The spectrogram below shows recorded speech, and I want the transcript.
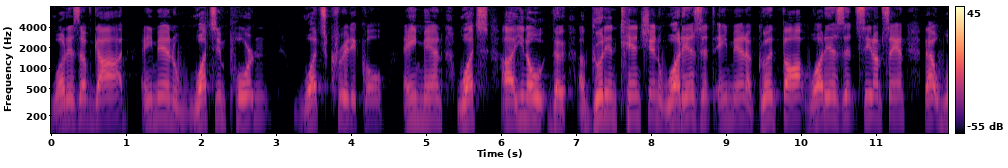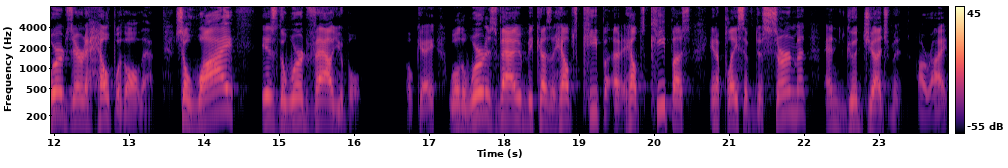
what is of God, amen, what's important, what's critical, amen, what's, uh, you know, the, a good intention, what isn't, amen, a good thought, what isn't. See what I'm saying? That word's there to help with all that. So, why is the word valuable? Okay, well, the word is valuable because it helps keep, uh, helps keep us in a place of discernment and good judgment. All right,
